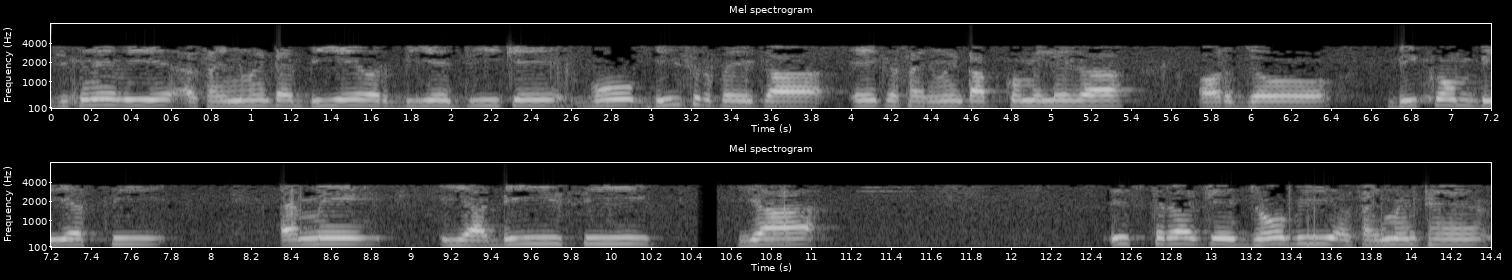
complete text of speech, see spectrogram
जितने भी असाइनमेंट है बीए और बीए जी के, वो बीस रुपए का एक असाइनमेंट आपको मिलेगा। और जो बीकॉम बीएससी एमए या डीईसी या इस तरह के जो भी असाइनमेंट हैं,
